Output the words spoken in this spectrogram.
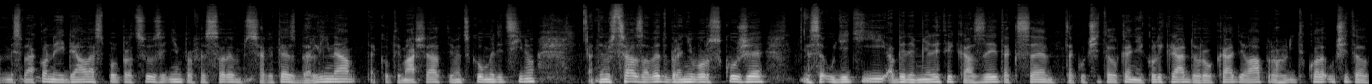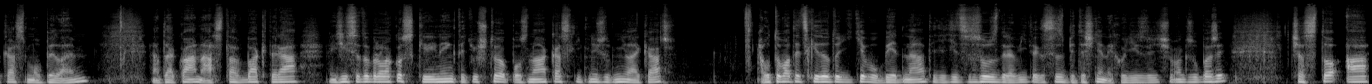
My jsme jako nejdále spolupracuju s jedním profesorem Charité z Berlína, jako ty máš rád německou medicínu, a ten už třeba zaved v Braniborsku, že se u dětí, aby neměli ty kazy, tak se tak učitelka několikrát do roka dělá prohlídku, ale učitelka s mobilem. Na to taková nástavba, která nejdřív se to bralo jako screening, teď už to poznáka slíp než zubní lékař automaticky toto dítě objedná, ty děti, co jsou zdraví, tak se zbytečně nechodí s rodičem k zubaři často a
